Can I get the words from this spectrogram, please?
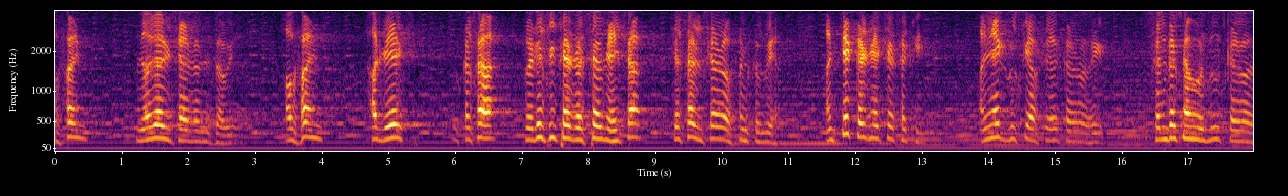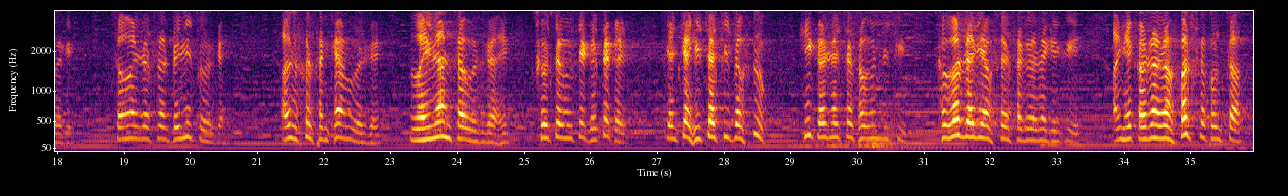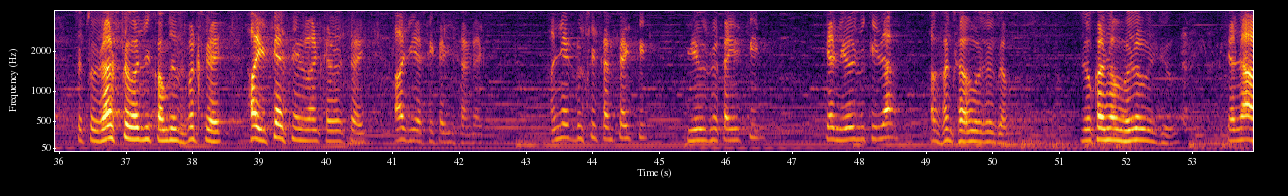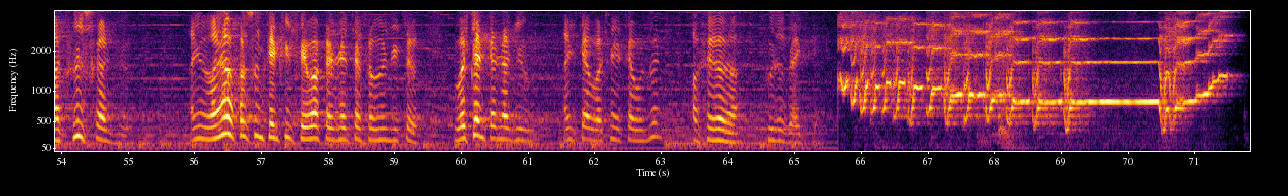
आपण नव्या विचाराने जाऊया आपण हा देश कसा प्रगतीच्या रस्त्यावर न्यायचा त्याचा विचार आपण करूया. आणि ते करण्याच्यासाठी अनेक गोष्टी आपल्याला कराव्या लागेल. संघटना मजबूत करावा लागेल. समाजातला दलित वर्ग आहे. अल्पसंख्याक वर्ग आहे. महिलांचा वर्ग आहे. छोटे मोठे घटक आहेत. त्यांच्या हिताची जपणूक ही करण्याच्या संबंधीची खबरदारी आपल्या सगळ्यांना घ्यायची. आणि हे करणारा पक्ष कोणता? तर तो राष्ट्रवादी काँग्रेस पक्ष आहे. हा इतिहास निर्माण करायचा आहे. आज या ठिकाणी सांगायचं. अनेक गोष्टी सांगता येतील निवडणुका येतील त्या निवडणुकीला आपण सामोरं जाऊ. लोकांना भरवून देऊ त्यांना आत्मविश्वास देऊ. आणि मनापासून त्यांची सेवा करण्याच्या संबंधीचं वचन त्यांना देऊ आणि त्या वचनाच्यामधून आपल्याला पुढे जायचं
